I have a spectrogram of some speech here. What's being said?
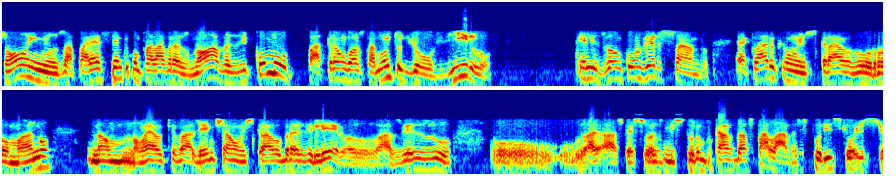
sonhos, aparece sempre com palavras novas e como o patrão gosta muito de ouvi-lo, eles vão conversando. É claro que um escravo romano não, não é o equivalente a um escravo brasileiro. Às vezes o, o, as pessoas misturam por causa das palavras. Por isso que hoje se,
